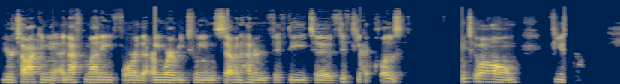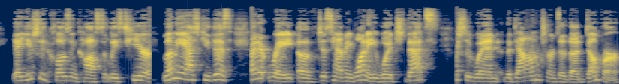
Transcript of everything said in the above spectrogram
you're talking enough money for the anywhere between 750 to 15 at closing into a home. Yeah, usually closing costs, at least here. Let me ask you this credit rate of just having 20, which that's especially when the downturns of the dumper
